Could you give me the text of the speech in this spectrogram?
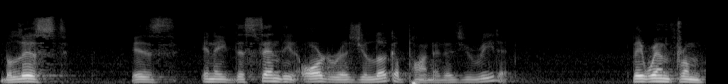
The list is in a descending order as you look upon it, as you read it. They went from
